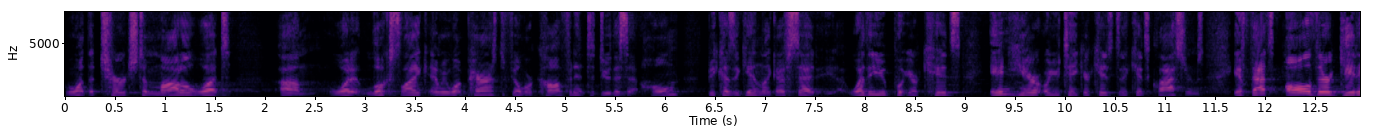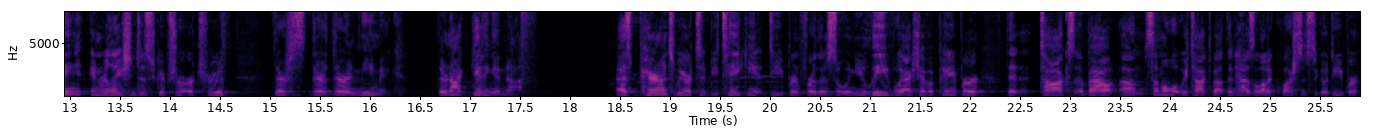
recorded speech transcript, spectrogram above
we want the church to model what, um, what it looks like, and we want parents to feel more confident to do this at home. Because, again, like I've said, whether you put your kids in here or you take your kids to the kids' classrooms, if that's all they're getting in relation to Scripture or truth, they're, they're, they're anemic. They're not getting enough. As parents, we are to be taking it deeper and further. So when you leave, we actually have a paper that talks about um, some of what we talked about, then has a lot of questions to go deeper.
